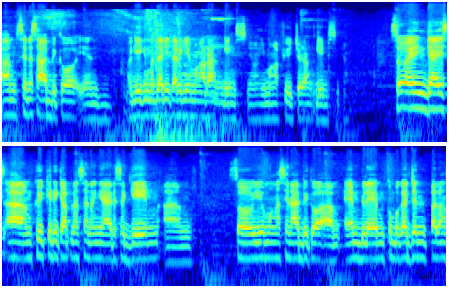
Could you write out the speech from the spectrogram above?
um, sinasabi ko, and magiging madali talaga yung mga rank games nyo, yung mga future rank games nyo. So ayun guys, um, quick recap lang sa nangyari sa game. Um, so yung mga sinabi ko, um, emblem, kumbaga dyan pa lang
